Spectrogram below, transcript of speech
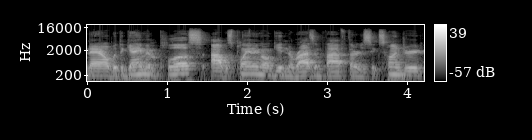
Now, with the Gaming Plus, I was planning on getting the Ryzen 5 3600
